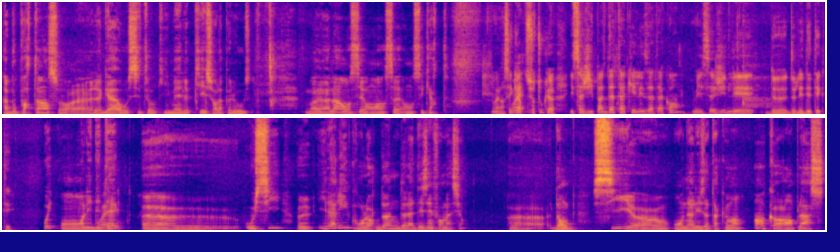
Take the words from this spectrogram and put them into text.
à bout portant sur euh, le gars aussitôt qu'il met le pied sur la pelouse. là, on s'écarte. Oui, on s'écarte. Surtout qu'il ne s'agit pas d'attaquer les attaquants, mais il s'agit de les, de, les détecter. Oui, on les détecte. aussi, il arrive qu'on leur donne de la désinformation. donc, si on a les attaquants encore en place,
